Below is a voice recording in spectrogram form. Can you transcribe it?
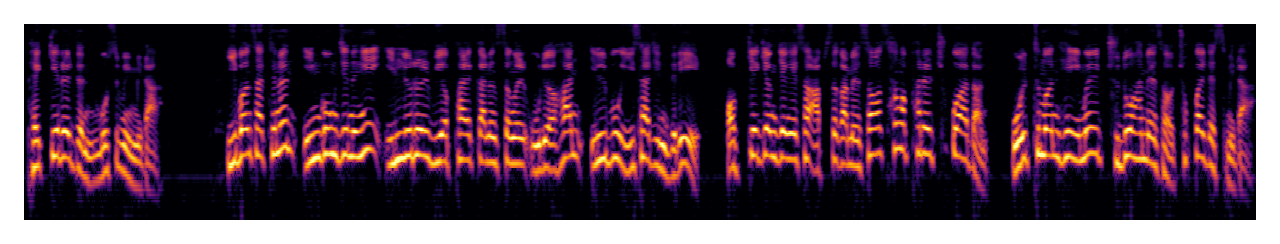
백기를 든 모습입니다. 이번 사태는 인공지능이 인류를 위협할 가능성을 우려한 일부 이사진들이 업계 경쟁에서 앞서가면서 상업화를 추구하던 올트먼 해임을 주도하면서 촉발됐습니다.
